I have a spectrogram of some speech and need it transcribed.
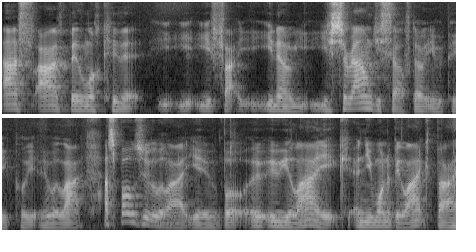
I've, I've been lucky that you, you, you know, you surround yourself, don't you, with people who are like, I suppose who are like you, but who who you like and you want to be liked by.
